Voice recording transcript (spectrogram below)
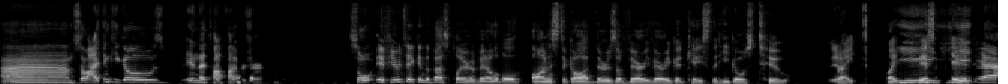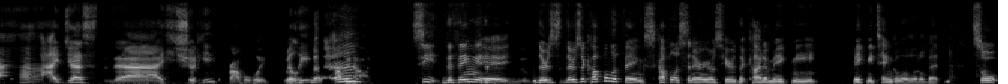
Um, so I think he goes in the top five for sure. So if you're taking the best player available, honest to God, there's a very, very good case that he goes two, yeah. right? Like this kid. Yeah, I just uh, should he probably will he probably uh, not. See, the thing uh, there's there's a couple of things, couple of scenarios here that kind of make me make me tingle a little bit. So,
